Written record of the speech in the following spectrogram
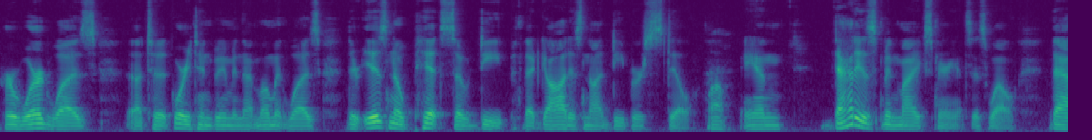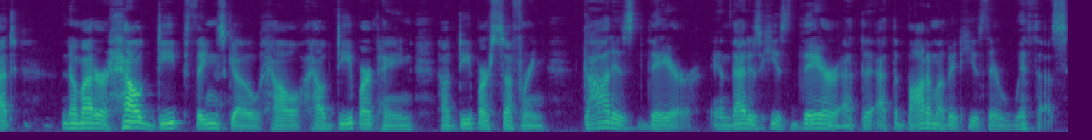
Her word was uh, to Corrie Ten Boom in that moment was, "There is no pit so deep that God is not deeper still." Wow. And that has been my experience as well. That no matter how deep things go, how how deep our pain, how deep our suffering, God is there, and that is He is there at the at the bottom of it. He is there with us.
